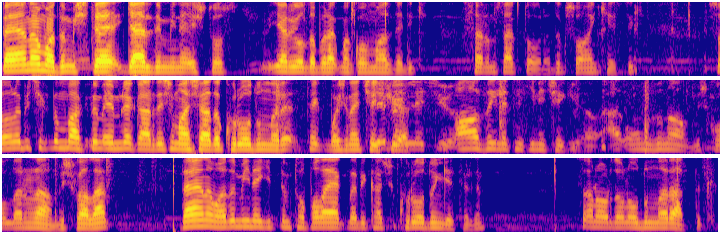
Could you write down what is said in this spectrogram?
dayanamadım işte geldim yine eş dost. Yarı yolda bırakmak olmaz dedik. Sarımsak doğradık, soğan kestik. Sonra bir çıktım baktım Emre kardeşim aşağıda kuru odunları tek başına çekiyor. Ağzıyla tekini çekiyor. Omzunu almış, kollarını almış falan. Dayanamadım yine gittim topal ayakla birkaç kuru odun getirdim. Sonra oradan odunları attık.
